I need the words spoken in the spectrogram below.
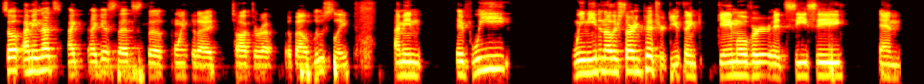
So I mean, that's I, I guess that's the point that I talked about loosely. I mean, if we we need another starting pitcher, do you think game over? It's CC and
